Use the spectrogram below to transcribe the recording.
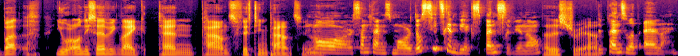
But you were only saving like ten pounds, fifteen pounds. You know, more, sometimes more. Those seats can be expensive, you know. that is true. Yeah, Depends what airline.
